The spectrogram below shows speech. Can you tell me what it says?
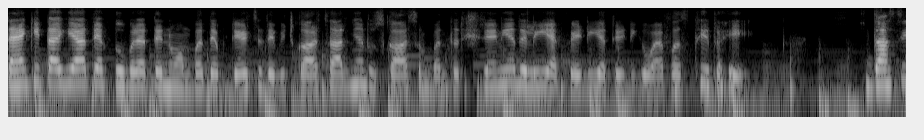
ਤੈਅ ਕੀਤਾ ਗਿਆ ਤੇ ਅਕਤੂਬਰ ਅਤੇ ਨਵੰਬਰ ਦੇ ਅਪਡੇਟਸ ਦੇ ਵਿਚਕਾਰ ਸਾਰੀਆਂ ਰੁਜ਼ਗਾਰ ਸੰਬੰਧਿਤ ਸ਼੍ਰੇਣੀਆਂ ਦੇ ਲਈ FAD ਅਤੇ DOF ਸਥਿਰ ਰਹੇ। ਦੱਸੀ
